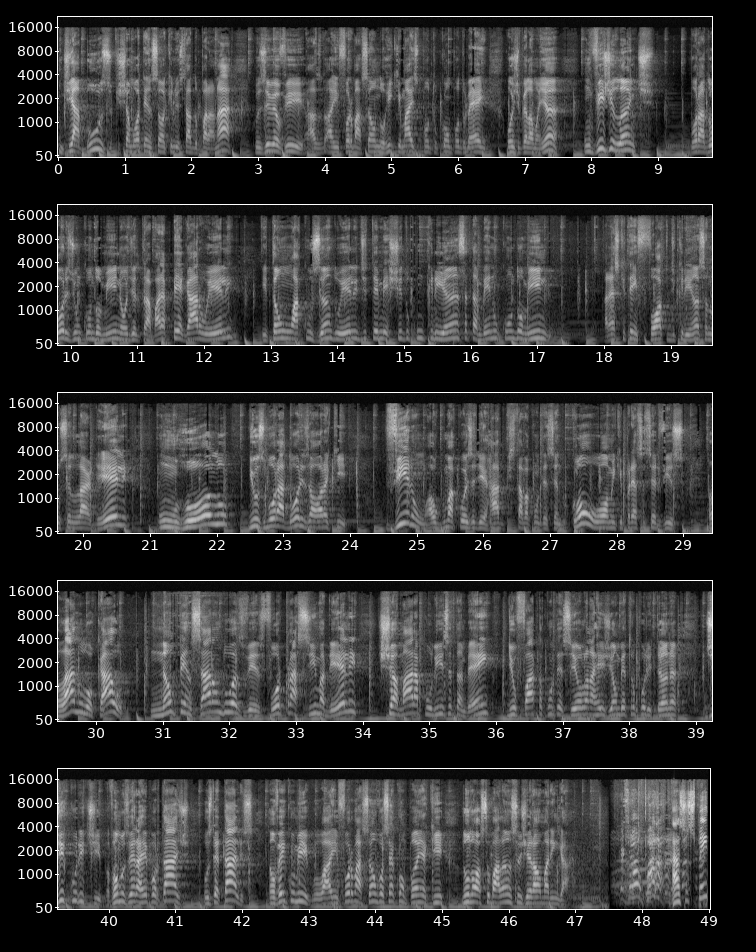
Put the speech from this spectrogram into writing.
de abuso que chamou atenção aqui no estado do Paraná, inclusive eu vi a, a informação no ricmais.com.br hoje pela manhã, um vigilante, moradores de um condomínio onde ele trabalha, pegaram ele e estão acusando ele de ter mexido com criança também no condomínio. Parece que tem foto de criança no celular dele, um rolo, e os moradores, a hora que viram alguma coisa de errado que estava acontecendo com o homem que presta serviço lá no local, não pensaram duas vezes, foram para cima dele, chamaram a polícia também, e o fato aconteceu lá na região metropolitana de Curitiba. Vamos ver a reportagem, os detalhes? Então vem comigo, a informação você acompanha aqui no nosso Balanço Geral Maringá. A suspeita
